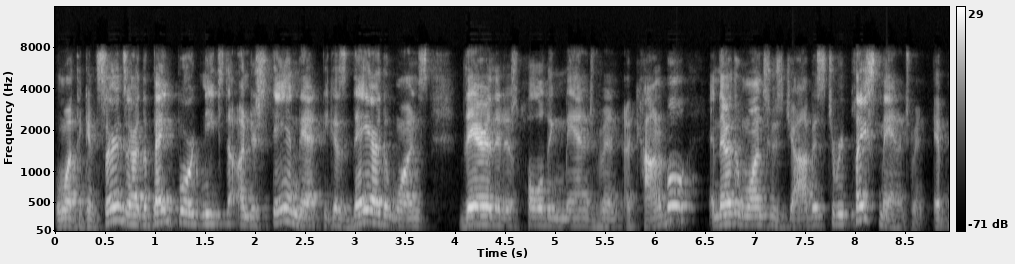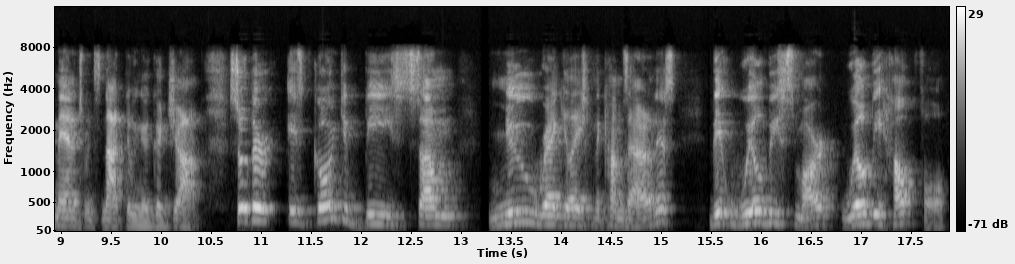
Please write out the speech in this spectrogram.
and what the concerns are, the bank board needs to understand that because they are the ones there that is holding management accountable. And they're the ones whose job is to replace management if management's not doing a good job. So there is going to be some new regulation that comes out of this that will be smart, will be helpful.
